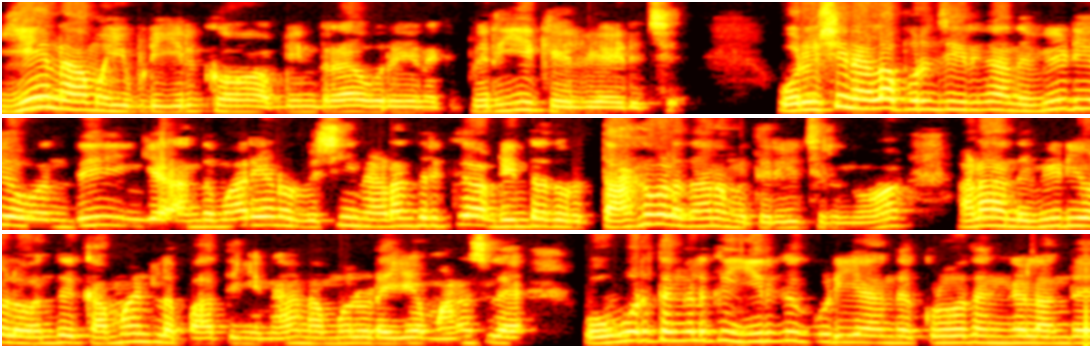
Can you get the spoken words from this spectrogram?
ஏன் நாம இப்படி இருக்கோம் அப்படின்ற ஒரு எனக்கு பெரிய கேள்வி ஆயிடுச்சு. ஒரு விஷயம் நல்லா புரிஞ்சுக்கிறீங்க அந்த வீடியோ வந்து இங்க அந்த மாதிரியான ஒரு விஷயம் நடந்திருக்கு அப்படின்றது ஒரு தகவலை தான் நம்ம தெரிவிச்சிருந்தோம். ஆனா அந்த வீடியோல வந்து கமெண்ட்ல பாத்தீங்கன்னா நம்மளுடைய மனசுல ஒவ்வொருத்தங்களுக்கும் இருக்கக்கூடிய அந்த குரோதங்கள் அந்த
